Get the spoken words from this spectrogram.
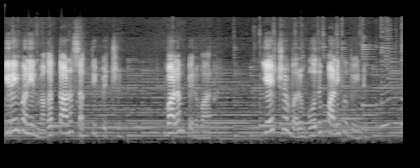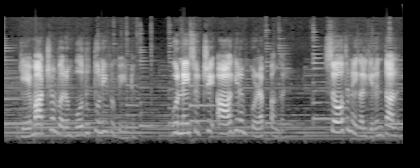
இறைவனின் மகத்தான சக்தி பெற்று வளம் பெறுவார்கள். ஏற்றம் வரும்போது பணிவு வேண்டும். ஏமாற்றம் வரும்போது துணிவு வேண்டும். உன்னை சுற்றி ஆயிரம் குழப்பங்கள் சோதனைகள் இருந்தாலும்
